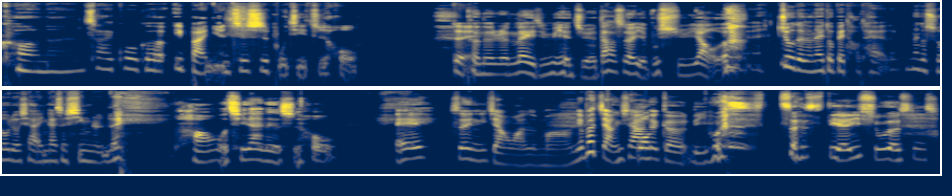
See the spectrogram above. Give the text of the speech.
可能再过个一百年知识普及之后，对，可能人类已经灭绝，大自然也不需要了，旧的人类都被淘汰了。那个时候留下来应该是新人类。好，我期待那个时候。哎，所以你讲完了吗？你要不要讲一下那个离婚？生写一书的事情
